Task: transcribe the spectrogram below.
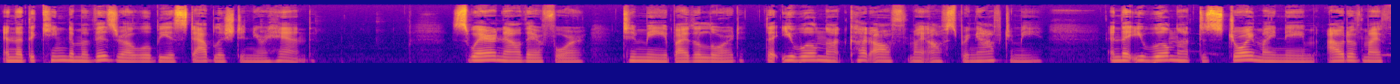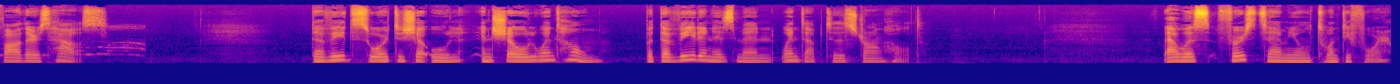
and that the kingdom of Israel will be established in your hand. Swear now, therefore, to me by the Lord that you will not cut off my offspring after me, and that you will not destroy my name out of my father's house. David swore to Shaul, and Shaul went home, but David and his men went up to the stronghold. That was 1 Samuel 24.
